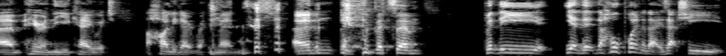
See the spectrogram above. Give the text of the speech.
um, here in the UK, which I highly don't recommend. um, but um, but the yeah, the, the whole point of that is actually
